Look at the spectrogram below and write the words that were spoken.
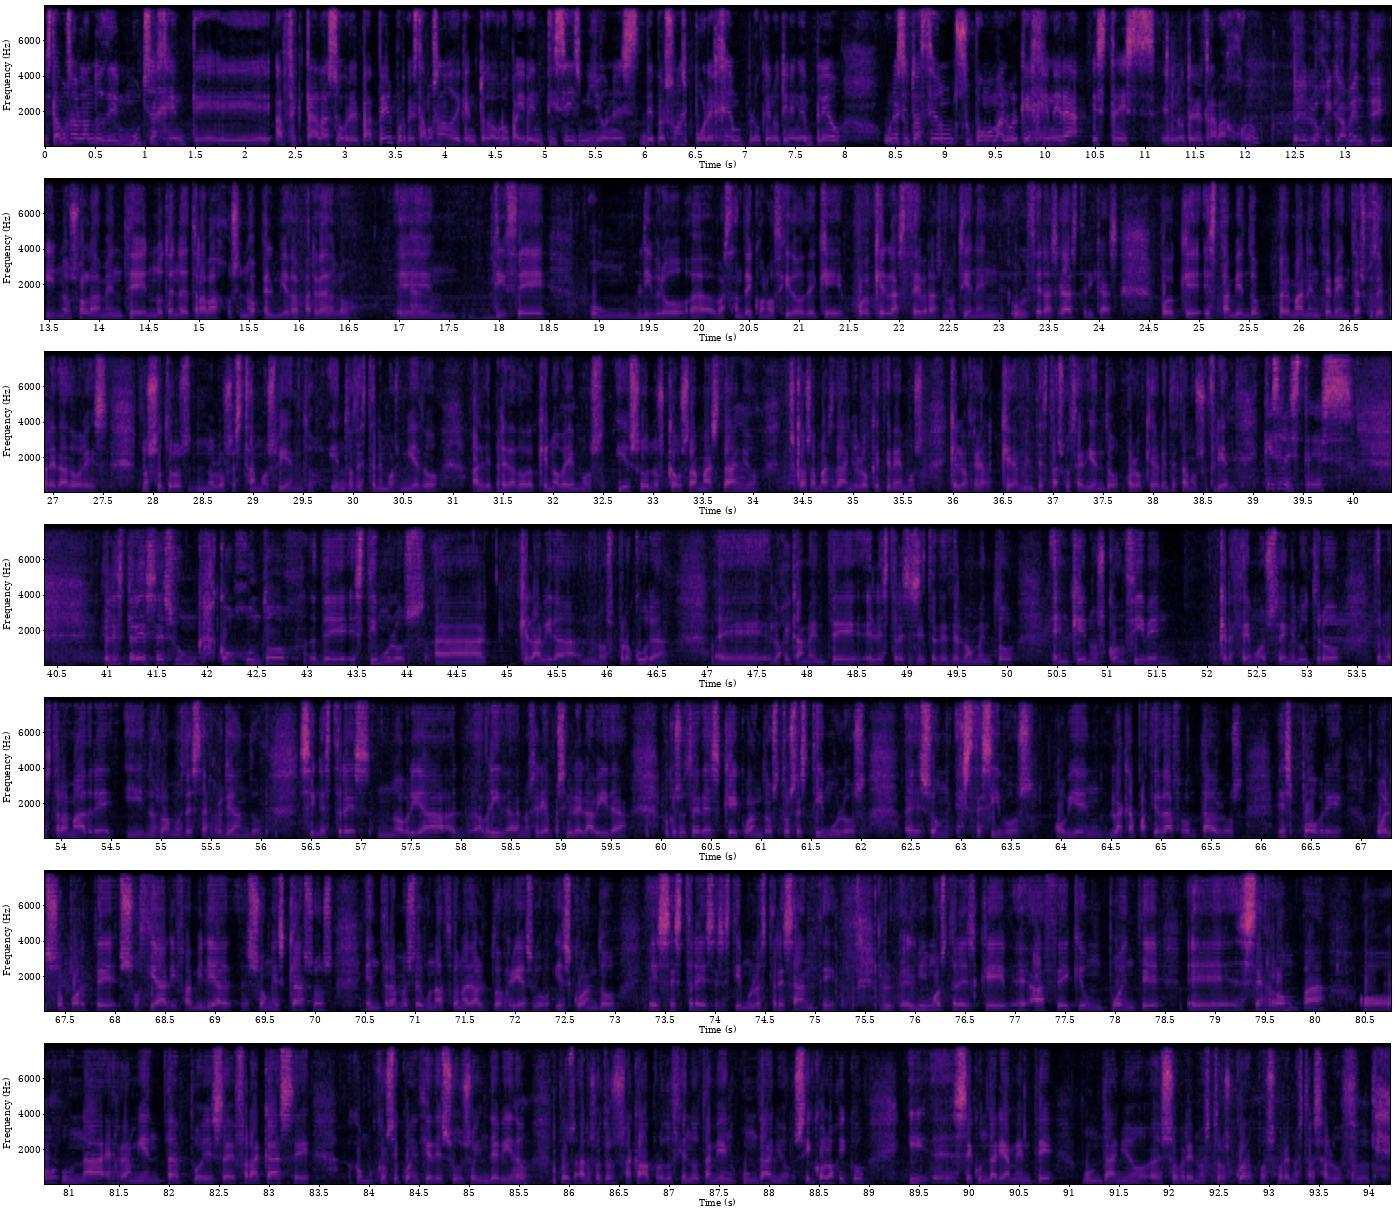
Estamos hablando de mucha gente eh, afectada sobre el papel, porque estamos hablando de que en toda Europa hay 26 millones de personas, por ejemplo, que no tienen empleo. Una situación, supongo, Manuel, que genera estrés el no tener trabajo, ¿no? Eh, lógicamente, y no solamente no tener trabajo, sino el miedo a perderlo. Eh, dice un libro eh, bastante conocido de que por qué las cebras no tienen úlceras gástricas, porque están viendo permanentemente a sus depredadores. Nosotros no los estamos viendo y entonces tenemos miedo al depredador que no vemos y eso nos causa más daño. Nos causa más daño lo que tememos que lo que realmente está sucediendo o lo que realmente estamos sufriendo. ¿Qué es el estrés? El estrés es un conjunto de estímulos uh, que la vida nos procura. Eh, lógicamente el estrés existe desde el momento en que nos conciben, crecemos en el útero de nuestra madre y nos vamos desarrollando. Sin estrés no habría vida, no sería posible la vida. Lo que sucede es que cuando estos estímulos eh, son excesivos o bien la capacidad de afrontarlos es pobre o el soporte social y familiar son escasos, entramos en una zona de alto riesgo y es cuando ese estrés, ese estímulo estresante, el mismo estrés que eh, hace que un puente eh, se rompa o una herramienta pues fracase como consecuencia de su uso indebido, pues a nosotros nos acaba produciendo también un daño psicológico y eh, secundariamente un daño eh, sobre nuestros cuerpos, sobre nuestra salud.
